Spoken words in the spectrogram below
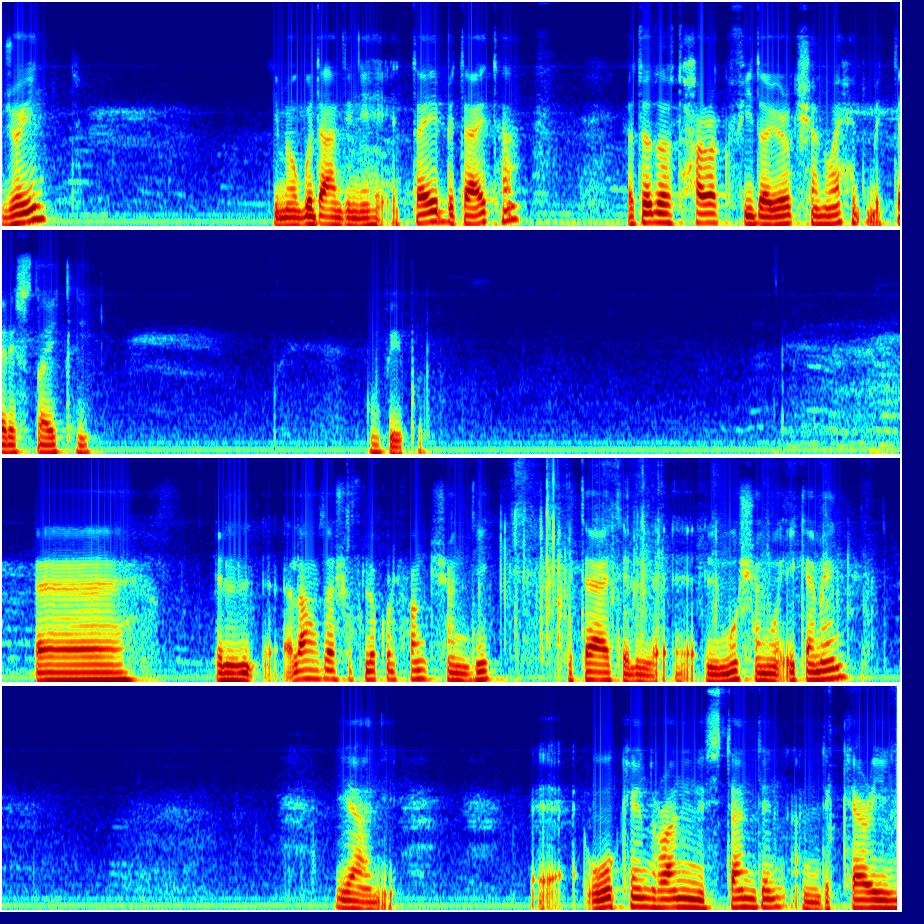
joint دي موجودة عند النهاية ال type بتاعتها هتقدر تتحرك في direction واحد وبالتالي slightly movable. آه لحظة أشوف لكم ال function دي بتاعة ال motion وإيه كمان؟ يعني uh, walking running standing and carrying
